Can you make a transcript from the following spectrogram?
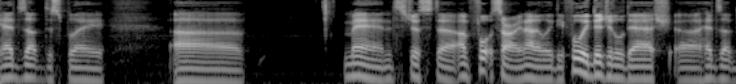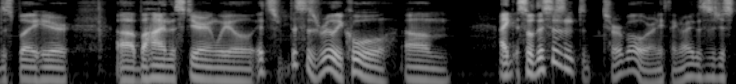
heads up display. Uh, man, it's just uh, I'm full, sorry, not LED, fully digital dash uh, heads up display here uh, behind the steering wheel. It's this is really cool. Um, I so this isn't a turbo or anything, right? This is just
